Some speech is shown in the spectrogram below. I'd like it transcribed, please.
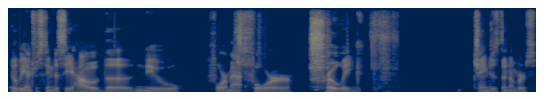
it'll be interesting to see how the new format for pro league changes the numbers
